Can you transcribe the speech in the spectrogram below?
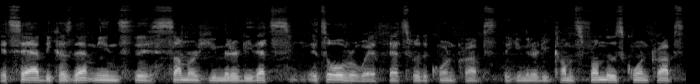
It's sad because that means the summer humidity that's it's over with. That's where the corn crops, the humidity comes from those corn crops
